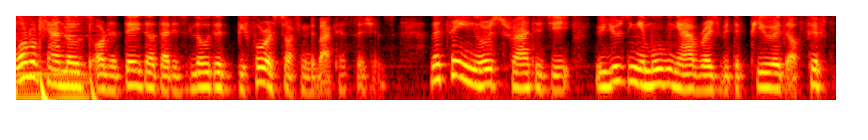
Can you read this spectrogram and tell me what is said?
Warm-up candles are the data that is loaded before starting the backtest sessions. Let's say in your strategy, you're using a moving average with a period of 50.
